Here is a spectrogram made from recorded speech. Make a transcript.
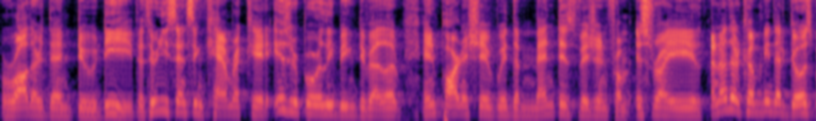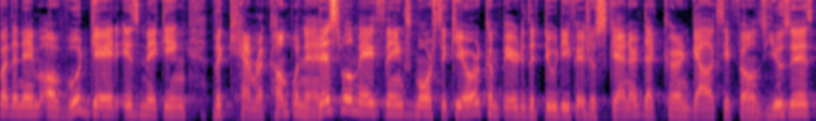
rather than 2D. The 3D sensing camera kit is reportedly being developed in partnership with the Mantis Vision from Israel. Another company that goes by the name of Woodgate is making the camera component. This will make things more secure compared to the 2D facial scanner that current Galaxy phones uses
